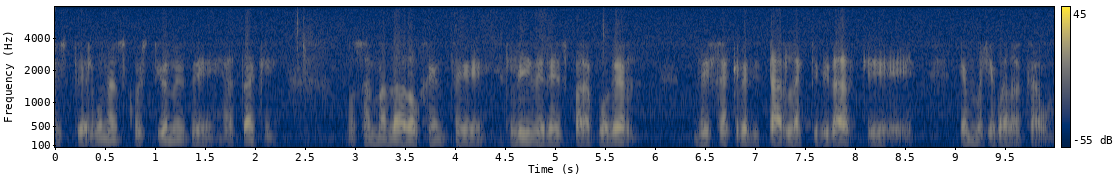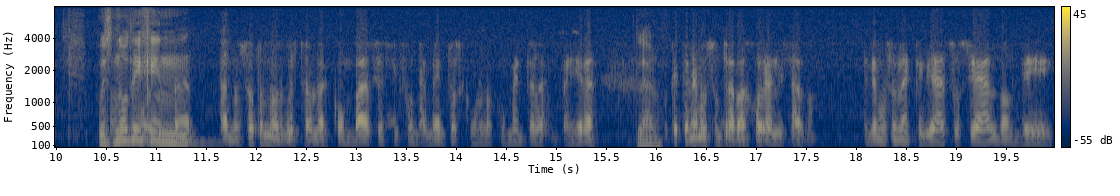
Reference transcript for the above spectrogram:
este, algunas cuestiones de ataque. Nos han mandado gente, líderes, para poder desacreditar la actividad que hemos llevado a cabo. Pues no Nosotros dejen, a nosotros nos gusta hablar con bases y fundamentos, como lo comenta la compañera, claro, porque tenemos un trabajo realizado. Tenemos una actividad social donde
